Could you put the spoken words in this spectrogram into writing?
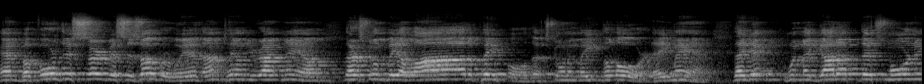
And before this service is over with, I'm telling you right now, there's going to be a lot of people that's going to meet the Lord. Amen. They didn't, when they got up this morning,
